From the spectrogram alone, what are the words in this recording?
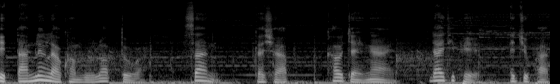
ติดตามเรื่องราวความรู้รอบตัว สั้น กระชับ เข้าใจง่าย ได้ที่เพจ e d u p a t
